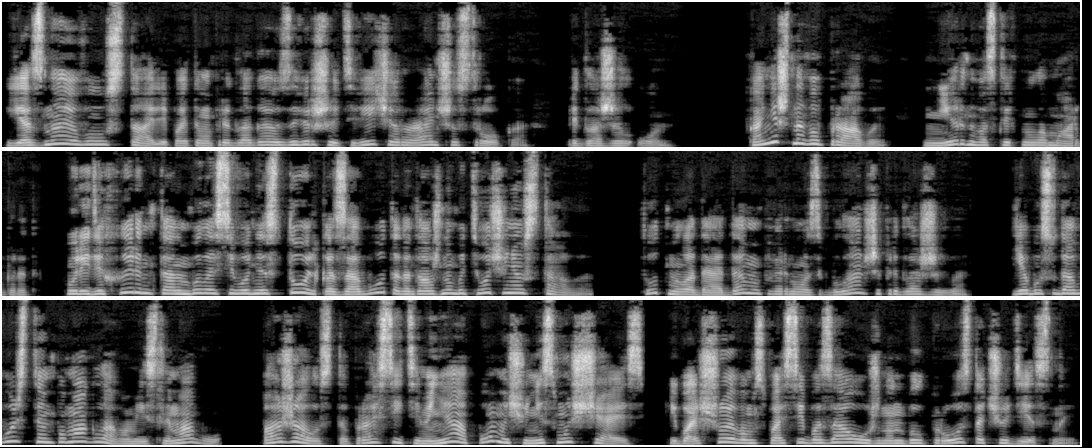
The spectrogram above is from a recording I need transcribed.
«Я знаю, вы устали, поэтому предлагаю завершить вечер раньше срока», — предложил он. «Конечно, вы правы», — нервно воскликнула Маргарет. У леди Хэрингтон было сегодня столько забот, она, должно быть, очень устала. Тут молодая дама повернулась к Бланш и предложила. «Я бы с удовольствием помогла вам, если могу. Пожалуйста, просите меня а о помощи, не смущаясь. И большое вам спасибо за ужин, он был просто чудесный».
